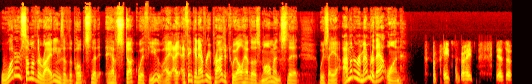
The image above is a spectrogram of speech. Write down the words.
what are some of the writings of the popes that have stuck with you? I, I, I think in every project we all have those moments that we say, I'm going to remember that one. right, right. Yeah. So,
